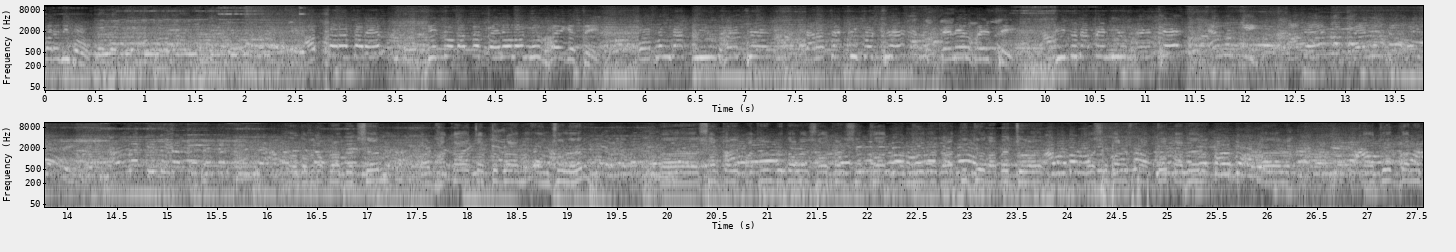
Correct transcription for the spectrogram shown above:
করে দিব। আপনারা জানেন, দ্বিতীয় ধাপে প্যানেলও নিয়োগ হয়ে গেছে। প্রথম ধাপ নিয়োগ হয়েছে, যারা চাকরি করছে প্যানেল হয়েছে। দ্বিতীয় ধাপে নিয়োগ হয়েছে, এমনকি দর্শক আপনারা দেখছেন ঢাকা ও চট্টগ্রাম অঞ্চলের সরকারি প্রাথমিক বিদ্যালয়ের সহকারী শিক্ষক নিয়োগে যারা তৃতীয় ধাপের জোড়া সুপারিশপ্রাপ্ত তাদের যোগদানের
